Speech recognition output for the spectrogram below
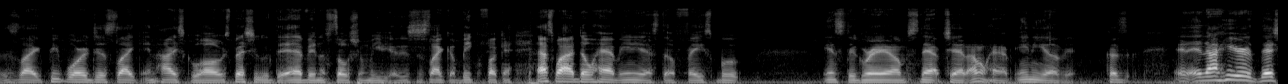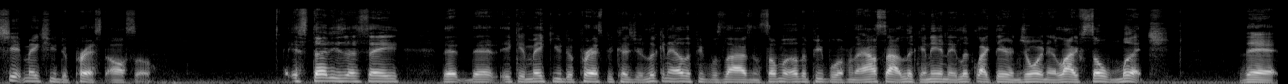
It's like people are just like in high school, all especially with the advent of social media. It's just like a big fucking. That's why I don't have any of that stuff. Facebook, Instagram, Snapchat. I don't have any of it because, and, and I hear that shit makes you depressed. Also, it's studies that say that that it can make you depressed because you're looking at other people's lives and some of other people are from the outside looking in they look like they're enjoying their life so much that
